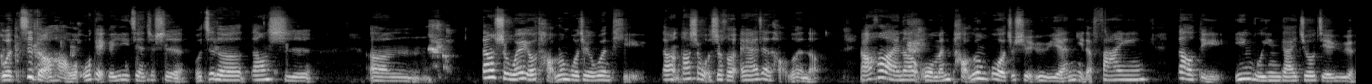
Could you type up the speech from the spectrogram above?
我记得哈，我我给个意见，就是我记得当时，嗯，当时我也有讨论过这个问题。当当时我是和 AI 在讨论的。然后后来呢，我们讨论过，就是语言你的发音到底应不应该纠结于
